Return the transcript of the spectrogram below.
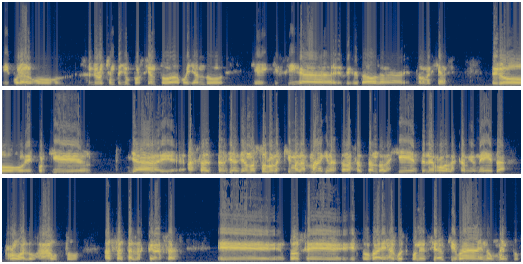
y por algo salió el 81% apoyando que, que siga decretado la estado de emergencia. Pero es porque ya eh, asaltan, ya, ya no solo la esquema las máquinas, están asaltando a la gente, le roban las camionetas, roban los autos, asaltan las casas. Eh, entonces, esto va, es algo exponencial que va en aumento.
